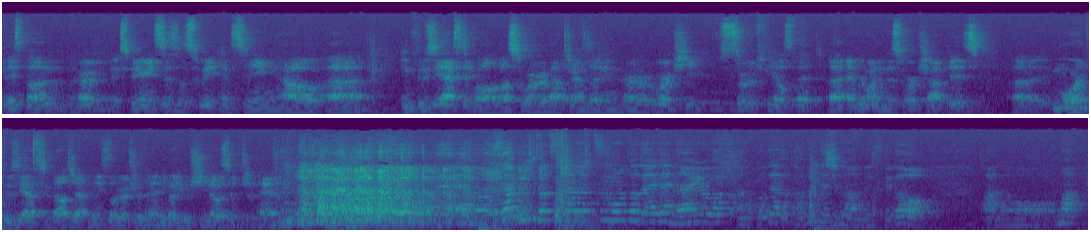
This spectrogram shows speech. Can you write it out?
based on her experiences this week and seeing how uh, enthusiastic all of us were about translating her work, she sort of feels that uh, everyone in this workshop is uh, more enthusiastic about Japanese literature than anybody who she knows in Japan. で あのさっき一つ目の質問と大体内容があの答えがかぶってしまうんですけどあの、まあ、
